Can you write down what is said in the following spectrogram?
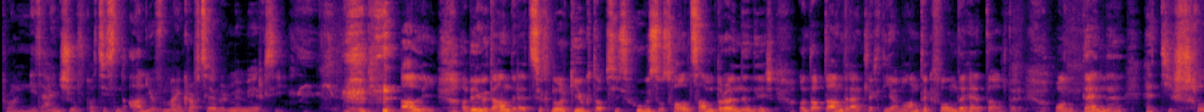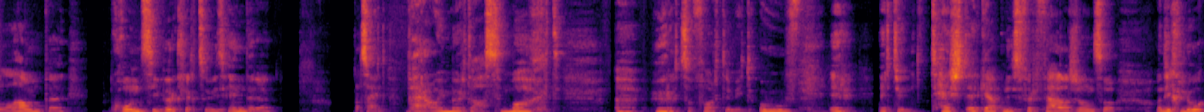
Bro, nicht eins aufgepasst, sie sind alle auf dem Minecraft-Server mit mir alle. Amigo, der andere hat sich nur gejuckt, ob sein Haus aus Holz am Brennen ist und ob der andere endlich Diamanten gefunden hat, Alter. Und dann hat die Schlampe, kommt sie wirklich zu uns hinterher und sagt, wer auch immer das macht, äh, hört sofort damit auf, ihr, ihr tut Testergebnis verfälschen und so. Und ich schaue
